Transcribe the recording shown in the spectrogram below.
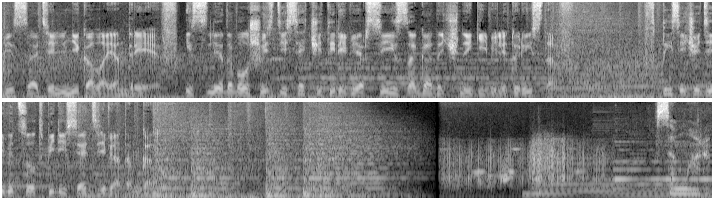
Писатель Николай Андреев исследовал 64 версии загадочной гибели туристов в 1959 году. Самара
